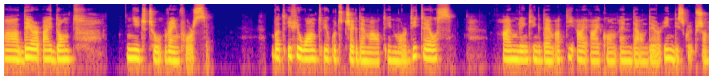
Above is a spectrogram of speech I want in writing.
uh, there I don't need to reinforce. But if you want, you could check them out in more details. I'm linking them at the eye icon and down there in description.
